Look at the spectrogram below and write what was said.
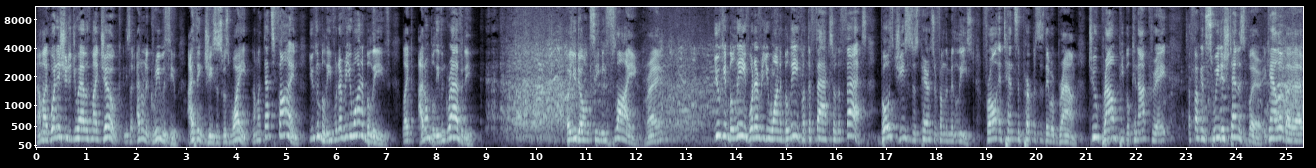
And I'm like, what issue did you have with my joke? And he's like, I don't agree with you. I think Jesus was white. And I'm like, that's fine. You can believe whatever you want to believe. Like, I don't believe in gravity. but you don't see me flying, right? You can believe whatever you want to believe, but the facts are the facts. Both Jesus' parents are from the Middle East. For all intents and purposes, they were brown. Two brown people cannot create a fucking Swedish tennis player. You can't look like that.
